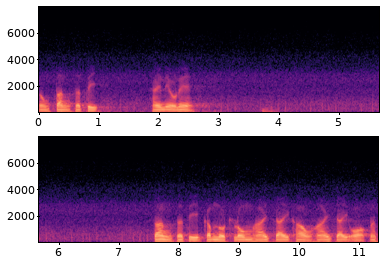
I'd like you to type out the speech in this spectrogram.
ต้องตั้งสติให้แน่วแน่ ตั้งสติกำหนดลมหายใจเข้าหายใจออกนั่น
